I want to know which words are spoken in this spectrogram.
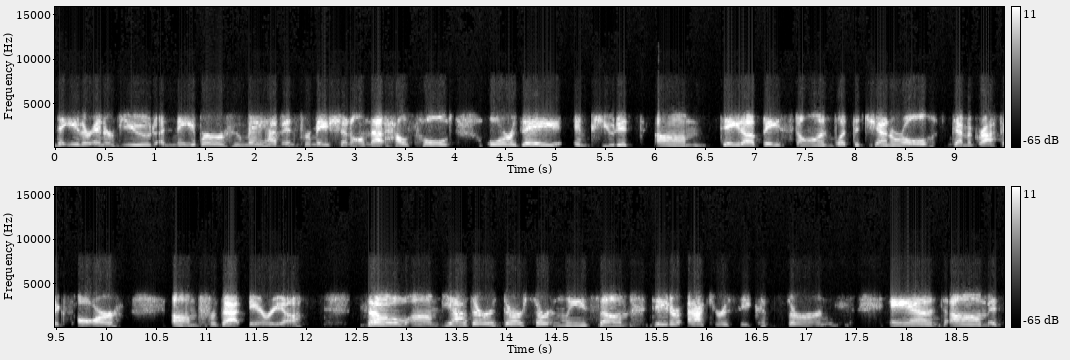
they either interviewed a neighbor who may have information on that household or they imputed um, data based on what the general demographics are um, for that area. So um, yeah, there there are certainly some data accuracy concerns, and um, it's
